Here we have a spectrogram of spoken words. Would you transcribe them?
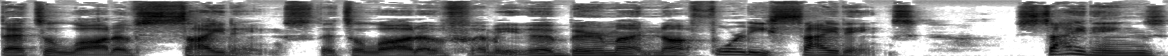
That's a lot of sightings. That's a lot of, I mean, uh, bear in mind, not 40 sightings, sightings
